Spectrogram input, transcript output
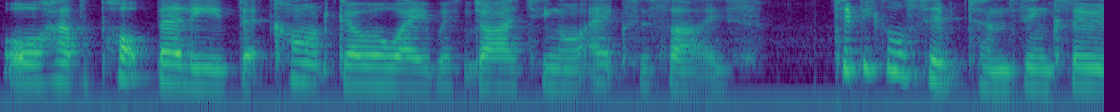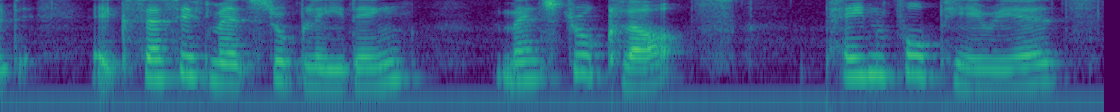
or have a pot belly that can't go away with dieting or exercise. Typical symptoms include excessive menstrual bleeding, menstrual clots, painful periods,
